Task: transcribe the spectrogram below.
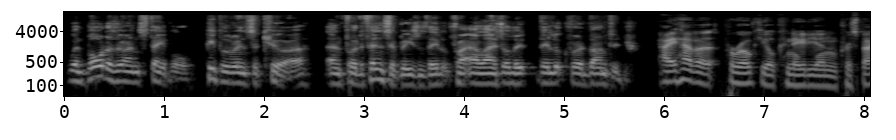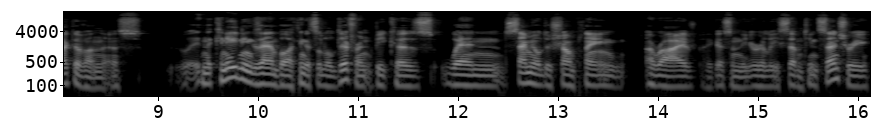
When borders are unstable, people are insecure, and for defensive reasons, they look for allies or they, they look for advantage. I have a parochial Canadian perspective on this. In the Canadian example, I think it's a little different because when Samuel de Champlain arrived, I guess in the early 17th century,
